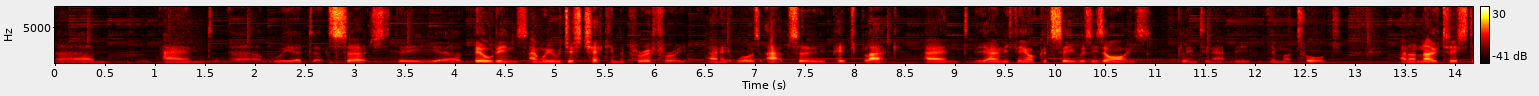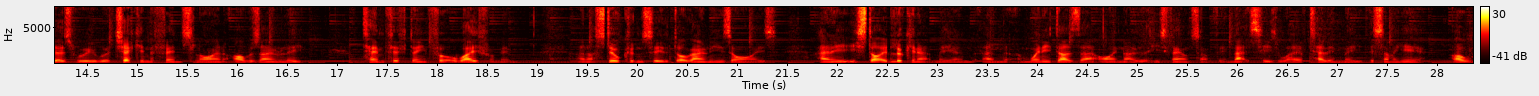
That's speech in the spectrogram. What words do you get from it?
um, and uh, we had searched the uh, buildings and we were just checking the periphery and it was absolutely pitch black and the only thing I could see was his eyes glinting at me in my torch. And I noticed as we were checking the fence line, I was only 10, 15 foot away from him and I still couldn't see the dog, only his eyes. And he, he started looking at me and, and, and, when he does that, I know that he's found something. That's his way of telling me there's something here. I'll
